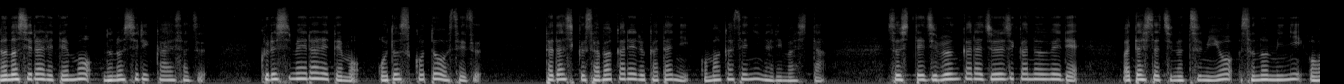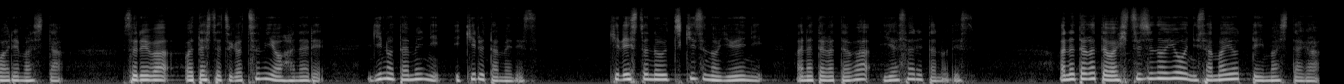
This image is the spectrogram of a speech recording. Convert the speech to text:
罵られても罵り返さず、苦しめられても脅すことをせず、正しく裁かれる方にお任せになりました。そして自分から十字架の上で私たちの罪をその身に追われました。それは私たちが罪を離れ、義のために生きるためです。キリストの打ち傷のゆえにあなた方は癒されたのです。あなた方は羊のようにさまよっていましたが、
